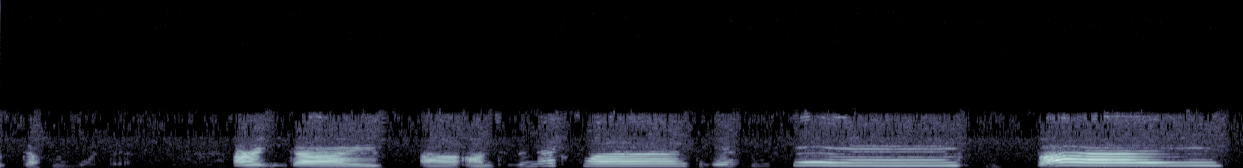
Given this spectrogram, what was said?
it's definitely worth it. All right, you guys. Uh, on to the next one. Guys be safe. Bye.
